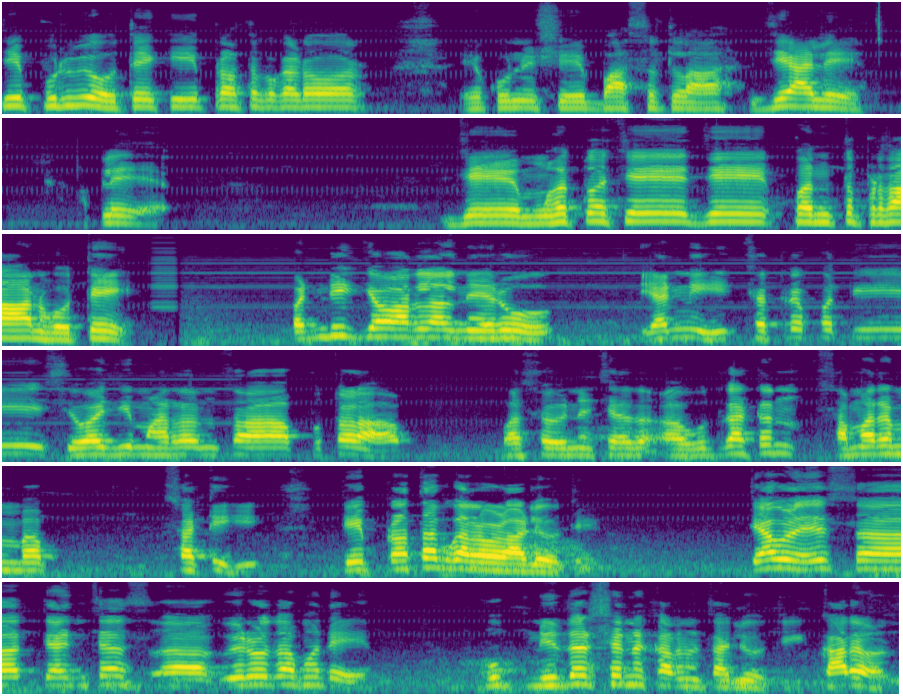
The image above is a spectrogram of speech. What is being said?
जे पूर्वी होते की प्रतापगडावर एकोणीसशे बासष्टला जे आले आपले जे महत्त्वाचे जे पंतप्रधान होते पंडित जवाहरलाल नेहरू यांनी छत्रपती शिवाजी महाराजांचा पुतळा बसवण्याच्या उद्घाटन समारंभासाठी ते प्रतापगडावर आले होते. त्यावेळेस त्यांच्या विरोधामध्ये खूप निदर्शनं करण्यात आली होती. कारण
